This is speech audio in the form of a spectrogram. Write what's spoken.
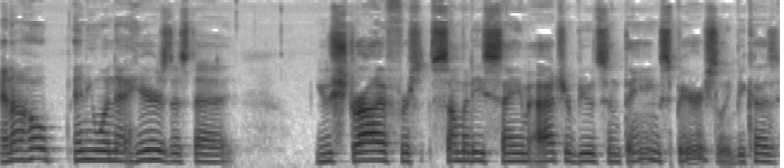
And I hope anyone that hears this that you strive for some of these same attributes and things spiritually because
